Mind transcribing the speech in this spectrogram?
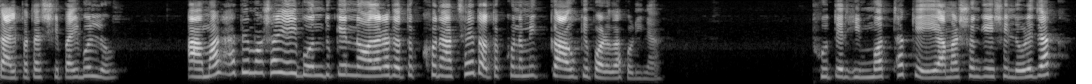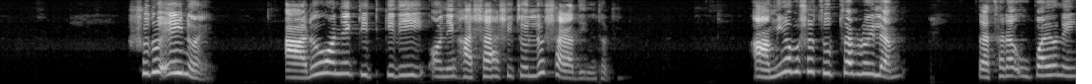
তালপাতার সিপাই বলল, আমার হাতে মশাই এই বন্দুকের নলারা যতক্ষণ আছে, ততক্ষণ আমি কাউকে পরোয়া করি না। ভূতের হিম্মত থাকে আমার সঙ্গে এসে লড়ে যাক। শুধু এই নয় আরও অনেক টিটকিরি, অনেক হাসাহাসি চলল সারাদিন ধরে। আমি অবশ্য চুপচাপ রইলাম, তাছাড়া উপায়ও নেই।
